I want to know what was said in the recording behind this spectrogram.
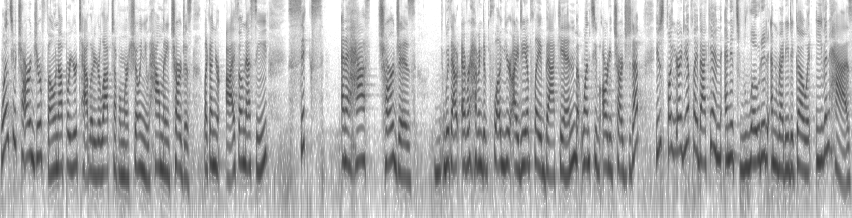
Once you charge your phone up or your tablet or your laptop, and we're showing you how many charges, like on your iPhone SE, six and a half charges without ever having to plug your Idea Play back in. But once you've already charged it up, you just plug your Idea Play back in and it's loaded and ready to go. It even has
